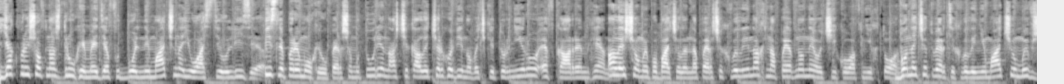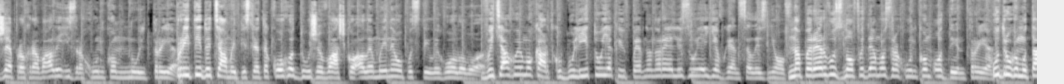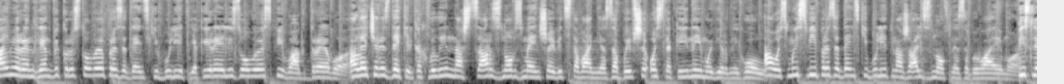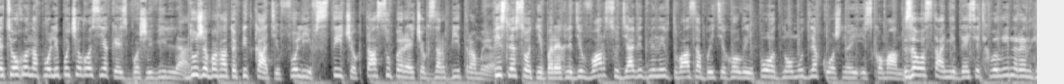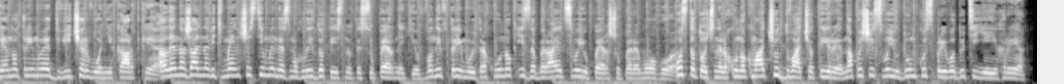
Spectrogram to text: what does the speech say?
Як пройшов наш другий медіафутбольний матч на ЮАСТІЛ Лізі? Після перемоги у першому турі нас чекали чергові новачки турніру ФК Рентген. Але що ми побачили на перших хвилинах, напевно, не очікував ніхто. Бо на четвертій хвилині матчу ми вже програвали із рахунком 0-3. Прийти до тями після такого дуже важко, але ми не опустили голову. Витягуємо картку буліту, який впевнено реалізує Євген Селезньов. На перерву знов ідемо з рахунком 1-3. У другому таймі рентген використовує президентський буліт, який реалізовує співак Древо. Але через декілька хвилин наш цар знов зменшує відставання, забивши ось такий неймовірний гол. А ось ми свій президентський буліт, на жаль, знов не забиваємо. Після цього на полі почалось якесь божевілля. Дуже багато підкатів, фолів, стичок та суперечок з арбітрами. Після сотні переглядів вар суддя відмінив два забиті голи по одному для кожної із команд. За останні 10 хвилин рентген отримує дві червоні картки. Але на жаль, навіть в меншості ми не змогли дотиснути суперників. Вони втримують рахунок і забирають свою першу перемогу. Остаточний рахунок матчу 2-4. Напиши свою думку з приводу цієї гри.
